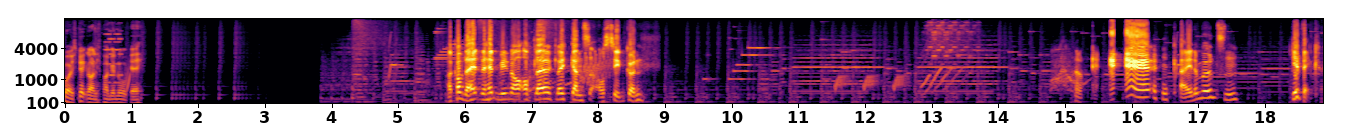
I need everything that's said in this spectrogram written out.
Cool, ich krieg noch nicht mal genug, ey. Ah komm, da hätten, hätten wir ihn auch, auch gleich, gleich ganz ausziehen können. Keine Münzen. Geh weg.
